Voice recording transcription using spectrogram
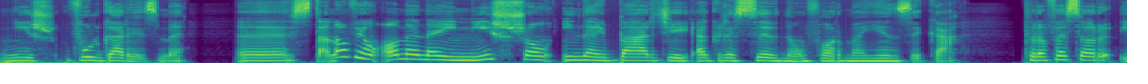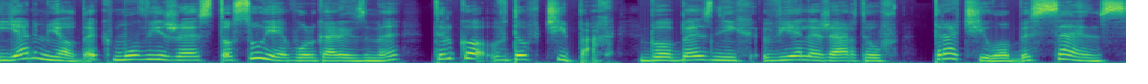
niż wulgaryzmy. E, stanowią one najniższą i najbardziej agresywną formę języka. Profesor Jan Miodek mówi, że stosuje wulgaryzmy tylko w dowcipach, bo bez nich wiele żartów traciłoby sens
